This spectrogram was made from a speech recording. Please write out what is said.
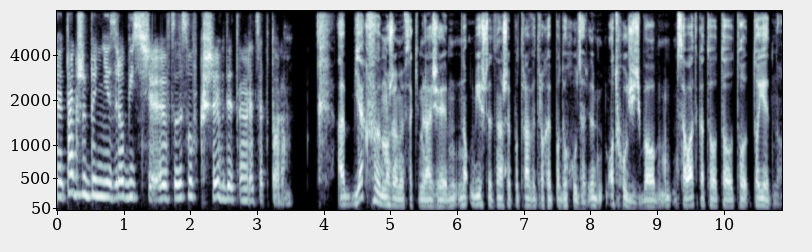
y, tak żeby nie zrobić y, w cudzysłów krzywdy tym receptorom. A jak możemy w takim razie no, jeszcze te nasze potrawy trochę podochudzać, odchudzić, bo sałatka to, to, to, to jedno,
